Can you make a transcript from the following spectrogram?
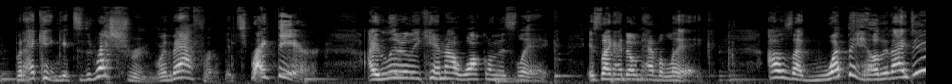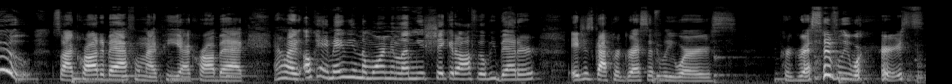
but I can't get to the restroom or the bathroom. It's right there. I literally cannot walk on this leg. It's like I don't have a leg. I was like, what the hell did I do? So I crawled to bathroom, I pee, I crawl back, and I'm like, okay, maybe in the morning, let me shake it off, it'll be better. It just got progressively worse, progressively worse.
